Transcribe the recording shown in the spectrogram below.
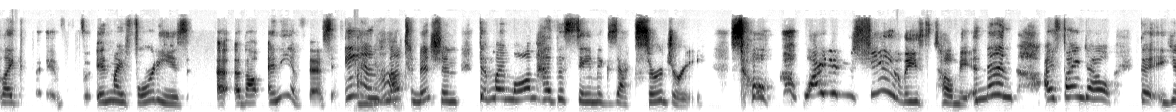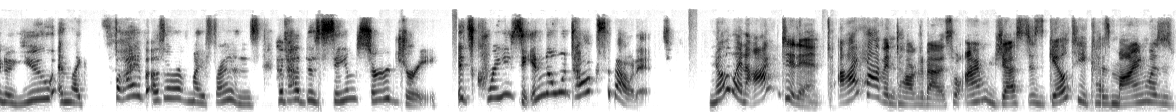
like in my 40s about any of this. And not to mention that my mom had the same exact surgery. So why didn't she at least tell me? And then I find out that, you know, you and like five other of my friends have had the same surgery. It's crazy. And no one talks about it. No, and I didn't. I haven't talked about it. So I'm just as guilty because mine was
